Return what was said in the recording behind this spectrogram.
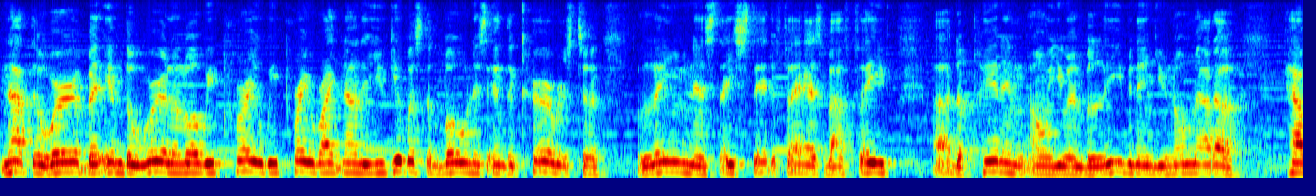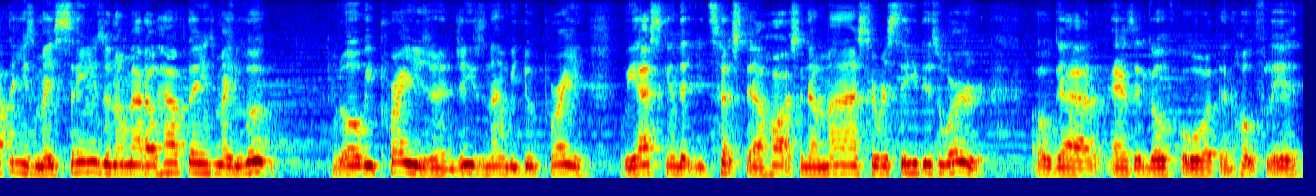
Not the word, but in the word. And Lord, we pray, we pray right now that you give us the boldness and the courage to lean and stay steadfast by faith, uh, depending on you and believing in you no matter how things may seem or no matter how things may look. Lord, we praise you. In Jesus' name we do pray. We asking that you touch their hearts and their minds to receive this word oh God, as it go forth and hopefully it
